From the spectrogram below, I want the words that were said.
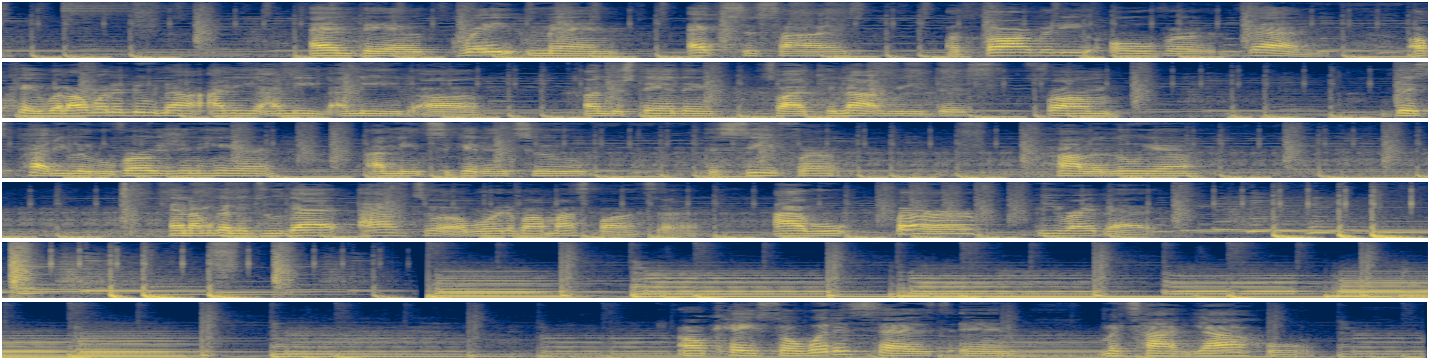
and their great men exercise authority over them. Okay, what I want to do now, I need, I need, I need uh, understanding, so I cannot read this from this petty little version here. I need to get into the Sefer. Hallelujah. And I'm going to do that after a word about my sponsor. I will burp. Be right back. Okay, so what it says in Matat Yahu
